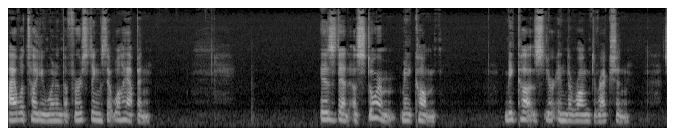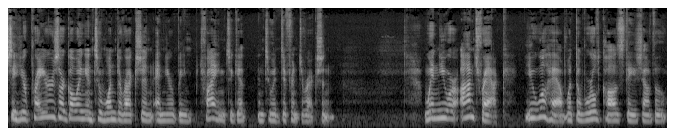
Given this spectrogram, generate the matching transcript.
I will tell you one of the first things that will happen is that a storm may come because you're in the wrong direction. See, your prayers are going into one direction and you're be trying to get into a different direction. When you are on track, you will have what the world calls deja vu.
